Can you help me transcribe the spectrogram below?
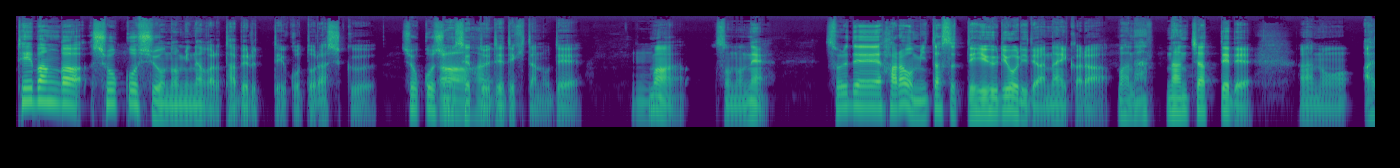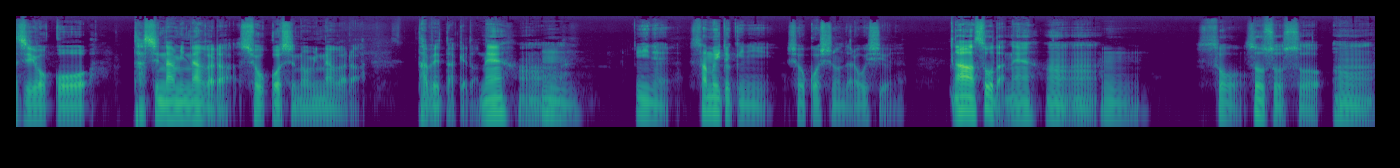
定番が紹興酒を飲みながら食べるっていうことらしく、紹興酒のセットで出てきたので、うん、まあ、そのね、それで腹を満たすっていう料理ではないから、まあなん、なんちゃってで、あの、味をこう、たしなみながら、紹興酒飲みながら食べたけどね。うんうん。いいね。寒い時に紹興酒飲んだら美味しいよね。ああ、そうだね。うんうん。うん。そそうそうそう。うん。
